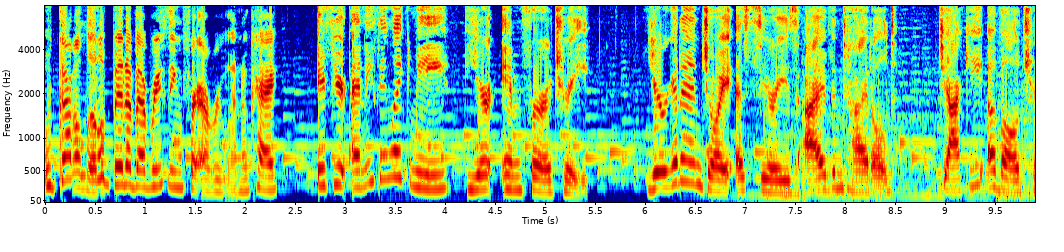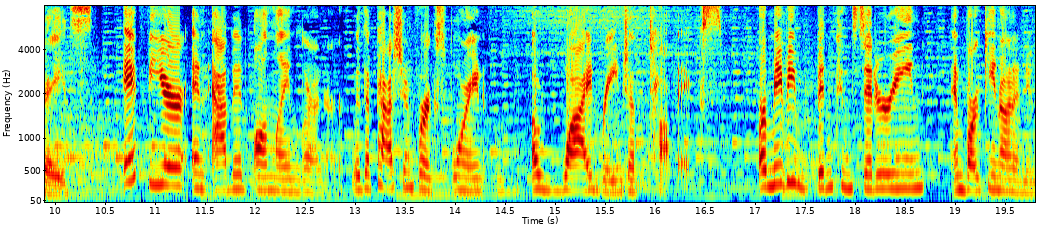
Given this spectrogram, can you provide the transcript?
We've got a little bit of everything for everyone, okay? If you're anything like me, you're in for a treat. You're going to enjoy a series I've entitled Jackie of All Trades. If you're an avid online learner with a passion for exploring a wide range of topics, or maybe been considering embarking on a new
